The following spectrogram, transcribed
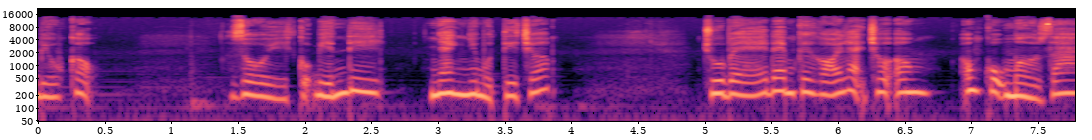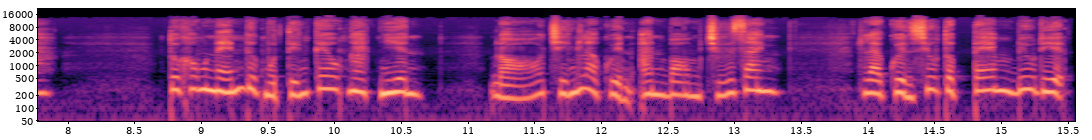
Biếu cậu. Rồi cậu biến đi, nhanh như một tia chớp. Chú bé đem cái gói lại cho ông, ông cụ mở ra. Tôi không nén được một tiếng kêu ngạc nhiên. Đó chính là quyển album chứ danh – là quyển siêu tập tem biêu điện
